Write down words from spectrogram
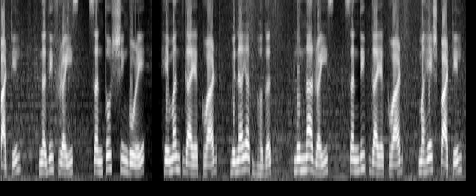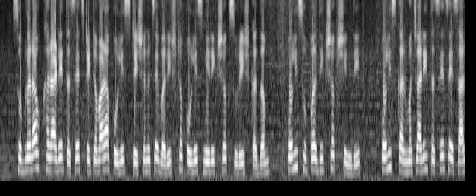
पाटील नदीफ रईस संतोष शिंगोळे हेमंत गायकवाड विनायक भगत मुन्ना रईस संदीप गायकवाड महेश पाटील सुब्रराव खराडे तसेच टिटवाळा पोलीस स्टेशनचे वरिष्ठ पोलीस निरीक्षक सुरेश कदम पोलीस उपअधीक्षक शिंदे पोलीस कर्मचारी तसेच एस आर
